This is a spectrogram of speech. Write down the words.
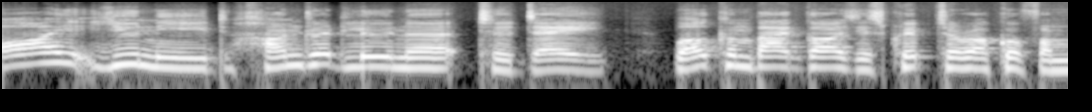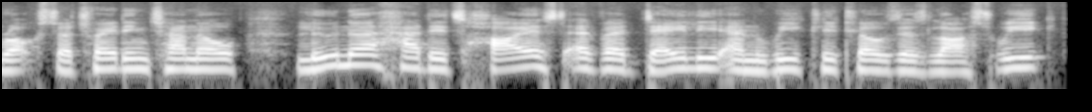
Why you need 100 Luna today. Welcome back guys, it's Crypto Rocko from Rockstar Trading Channel. Luna had its highest ever daily and weekly closes last week.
